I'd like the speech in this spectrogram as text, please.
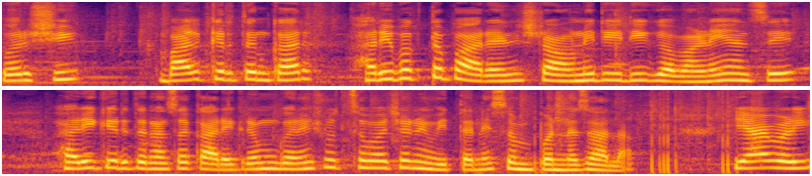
वर्षी बालकीर्तनकार हरिभक्त पारायण श्रावणी दिदी गव्हाणे यांचे हरिकीर्तनाचा कार्यक्रम गणेशोत्सवाच्या निमित्ताने संपन्न झाला. यावेळी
